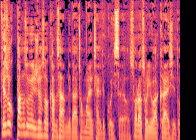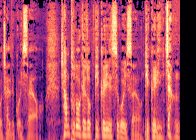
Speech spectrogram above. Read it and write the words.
계속 방송해주셔서 감사합니다. 정말 잘 듣고 있어요. 소라 소리와 그 아실도 잘 듣고 있어요. 샴푸도 계속 빅그린 쓰고 있어요. 빅그린 짱.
